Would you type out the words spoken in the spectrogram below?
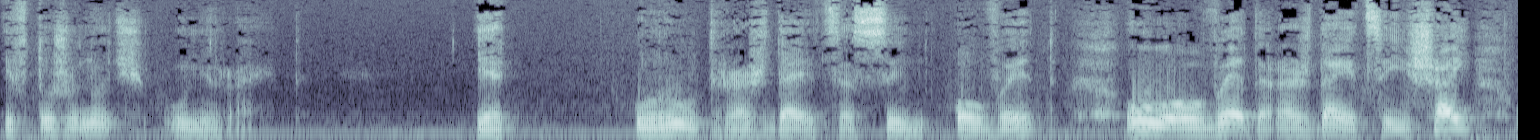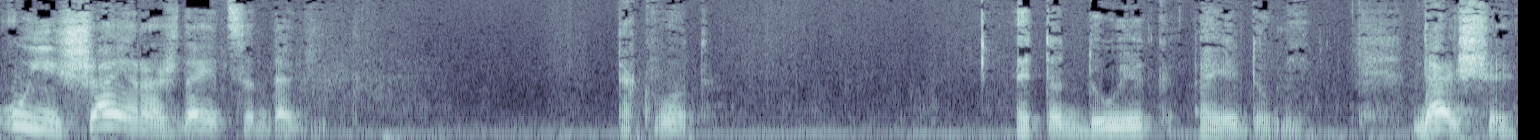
и в ту же ночь умирает. И у Рут рождается сын Овед, у Оведа рождается Ишай, у Ишая рождается Давид. Так вот, это Дуек Аэдуми. Дальше.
